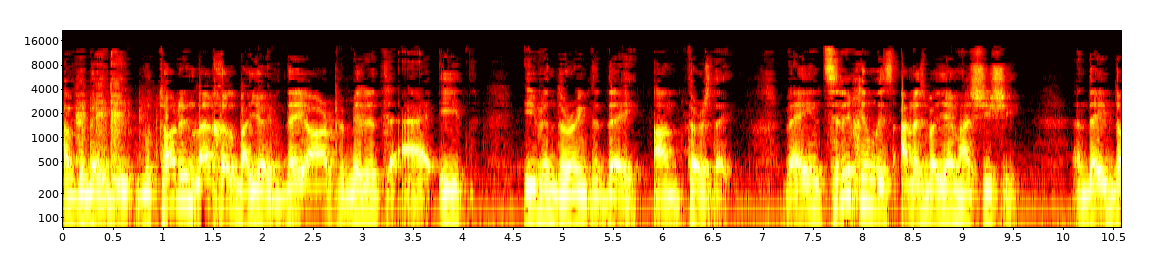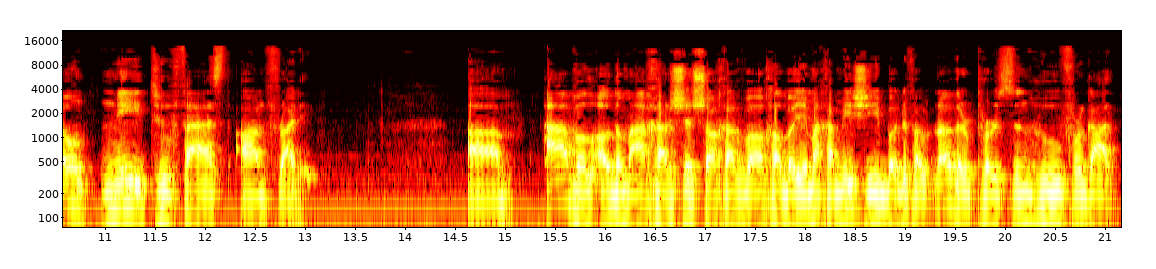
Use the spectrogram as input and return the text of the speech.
of the baby, mutarin lechel bayoim, they are permitted to uh, eat even during the day on Thursday. And they don't need to fast on Friday. Um, Aval achar sheshachach hachamishi, but if another person who forgot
